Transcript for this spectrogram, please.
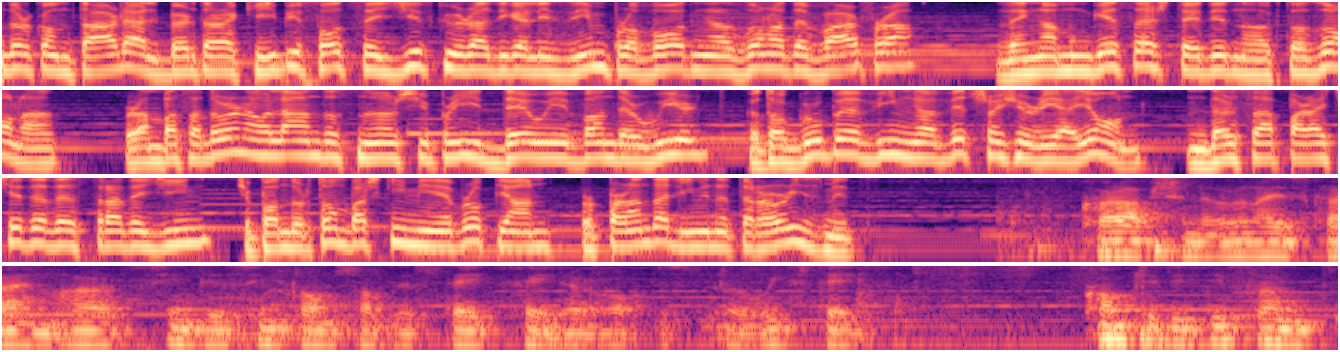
ndërkombëtare Albert Rakipi thotë se gjithë ky radikalizim prodhohet nga zonat e varfra dhe nga mungesa e shtetit në këto zona. Për ambasadorën e Holandës në Shqipëri, Dewi van der Weert, këto grupe vinë nga vetë shoqëria jonë, ndërsa paraqet edhe strategjin që po ndërton Bashkimi Evropian për parandalimin e terrorizmit. Corruption and organized crime are simply symptoms of the state failure of the uh, weak states. Completely different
